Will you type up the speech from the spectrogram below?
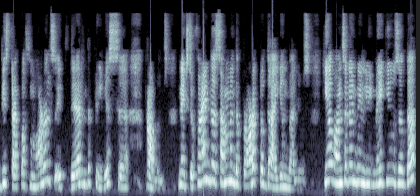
this type of models it's there in the previous uh, problems. Next, find the sum and the product of the eigenvalues. Here once again we will make use of the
